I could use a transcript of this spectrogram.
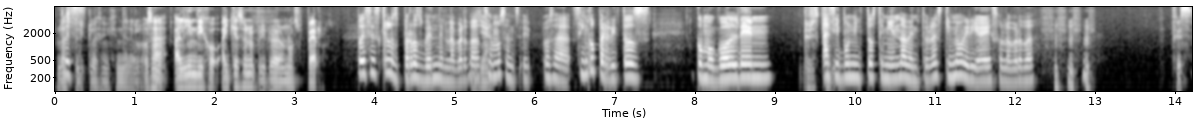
las Pues- películas en general. O sea, alguien dijo, hay que hacer una película de unos perros. Pues es que los perros venden, la verdad. Seamos en. O sea, cinco perritos como golden, Pero es que, así bonitos, teniendo aventuras. ¿Quién no vería eso, la verdad? pues,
